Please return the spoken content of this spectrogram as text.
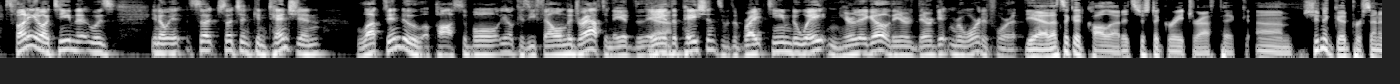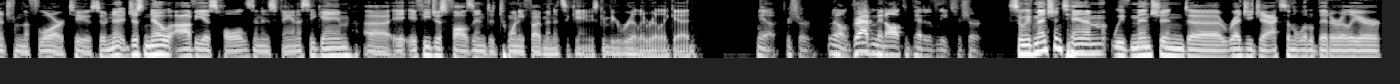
It's funny, you know, a team that was, you know, such such in contention lucked into a possible, you know, because he fell in the draft and they had the, they yeah. had the patience. It was a bright team to wait, and here they go. They're they're getting rewarded for it. Yeah, that's a good call out. It's just a great draft pick. Um, shooting a good percentage from the floor too. So no, just no obvious holes in his fantasy game. Uh, if he just falls into 25 minutes a game, he's gonna be really really good. Yeah, for sure. You know, grab him in all competitive leagues for sure. So we've mentioned him. We've mentioned uh, Reggie Jackson a little bit earlier.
